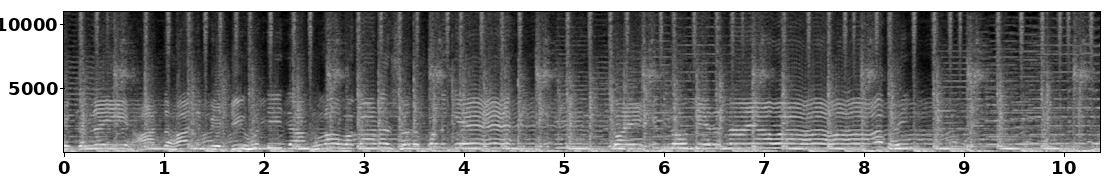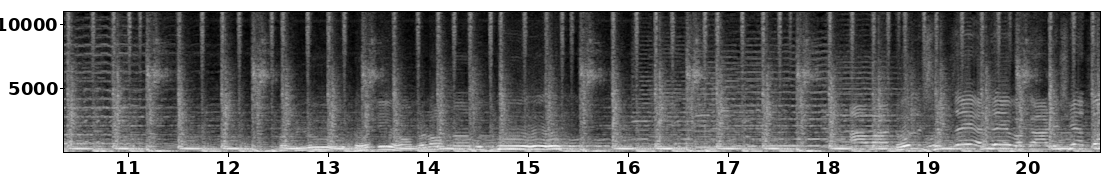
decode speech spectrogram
એક નહીં, હાથ હાથ બેઠી હુદી દાખલો વગાડ સરપણ કે. તો એમનો મેર ના આવા આવા ઢોલ સંજય અજય વગાડશે તો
